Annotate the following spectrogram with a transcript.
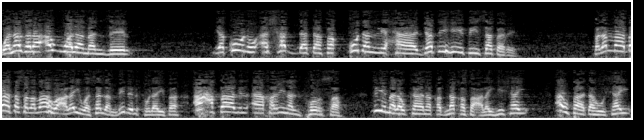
ونزل أول منزل يكون أشد تفقدا لحاجته في سفره. فلما بات صلى الله عليه وسلم بذي الحليفة أعطى للآخرين الفرصة فيما لو كان قد نقص عليه شيء أو فاته شيء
